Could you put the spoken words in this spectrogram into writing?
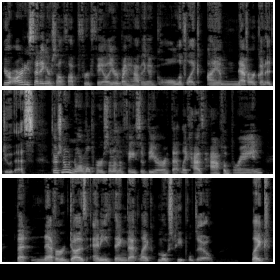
you're already setting yourself up for failure by having a goal of like I am never going to do this. There's no normal person on the face of the earth that like has half a brain that never does anything that like most people do. Like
